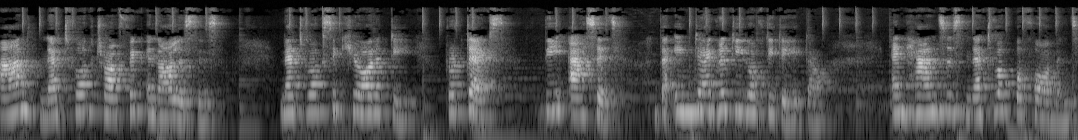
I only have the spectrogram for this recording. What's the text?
and network traffic analysis. Network security protects the assets the integrity of the data, enhances network performance,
